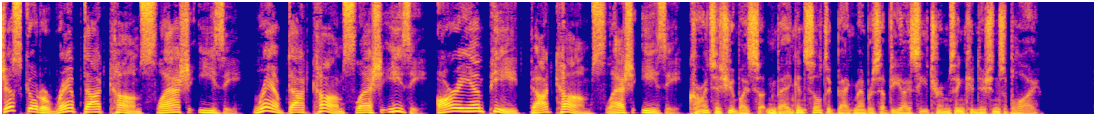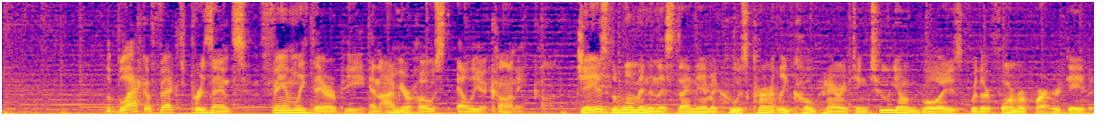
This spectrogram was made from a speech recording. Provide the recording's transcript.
Just go to ramp.com slash easy. Ramp.com slash easy. R-A-M-P dot com slash easy. Cards issued by Sutton Bank and Celtic Bank members of FDIC terms and conditions apply. The Black Effect presents Family Therapy, and I'm your host, Elliott Connie. Jay is the woman in this dynamic who is currently co parenting two young boys with her former partner, David.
